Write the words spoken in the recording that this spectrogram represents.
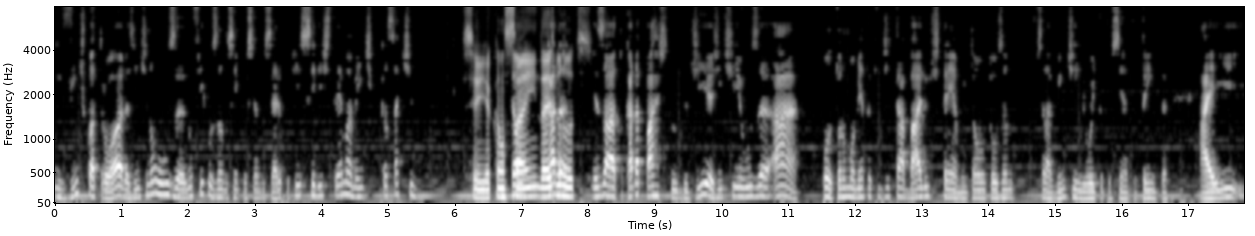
em 24 horas, a gente não usa, não fica usando 100% do cérebro, porque isso seria extremamente cansativo. Você ia cansar Então, em 10 cada- minutos. Exato, cada parte do, do dia a gente usa, ah, pô, eu tô num momento aqui de trabalho extremo, então eu tô usando, sei lá, 28%, 30%. Aí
